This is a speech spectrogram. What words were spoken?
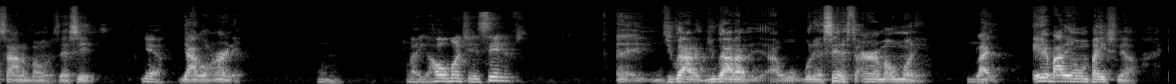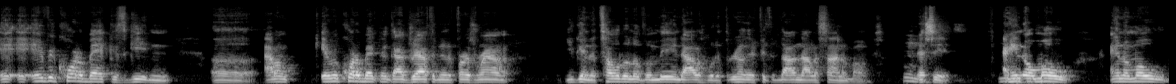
signing bonus. That's it. Yeah, Y'all gonna earn it. like a whole bunch of incentives. Uh, you gotta, you gotta, uh, with incentives to earn more money. Mm. Like everybody on base now. E- every quarterback is getting. Uh, I don't. Every quarterback that got drafted in the first round, you getting a total of a million dollars with a three hundred fifty thousand dollars signing bonus. Mm. That's it. Mm. Ain't no more. Ain't no more.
